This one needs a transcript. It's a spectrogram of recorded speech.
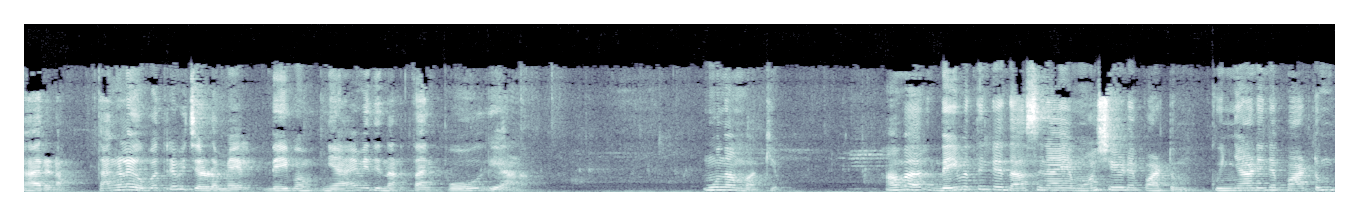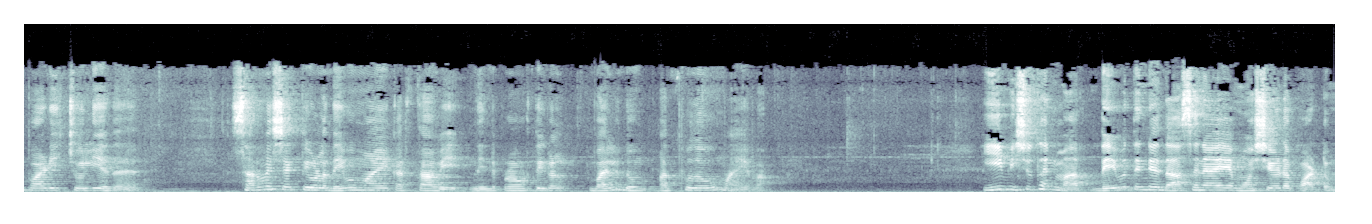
കാരണം തങ്ങളെ ഉപദ്രവിച്ചവരുടെ മേൽ ദൈവം ന്യായവിധി നടത്താൻ പോവുകയാണ്. മൂന്നാം വാക്യം. അവർ ദൈവത്തിന്റെ ദാസനായ മോശയുടെ പാട്ടും കുഞ്ഞാടിന്റെ പാട്ടും പാടി ചൊല്ലിയത് സർവശക്തിയുള്ള ദൈവമായ കർത്താവെ നിന്റെ പ്രവൃത്തികൾ വലുതും അത്ഭുതവുമായവ. ഈ വിശുദ്ധന്മാർ ദൈവത്തിന്റെ ദാസനായ മോശയുടെ പാട്ടും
